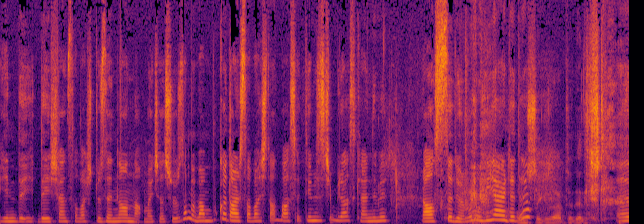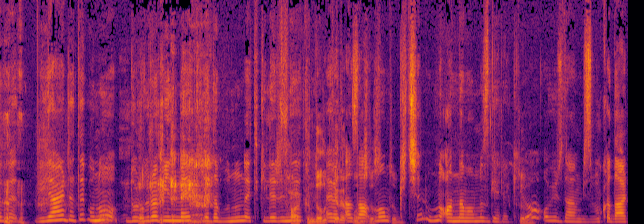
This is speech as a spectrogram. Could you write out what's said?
yeni de değişen savaş düzenini anlatmaya çalışıyoruz ama ben bu kadar savaştan bahsettiğimiz için biraz kendimi rahatsız ediyorum ama bir yerde de 18 artı dedik işte. evet bir yerde de bunu durdurabilmek ya da bunun etkilerini Farkındalık evet, lazım, azaltmak tabii. için bunu anlamamız gerekiyor. O yüzden biz bu kadar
